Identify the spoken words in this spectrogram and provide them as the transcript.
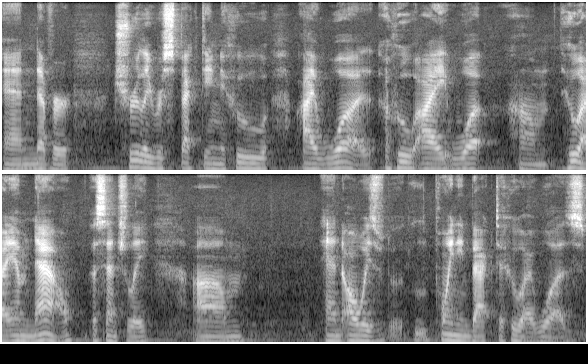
and never truly respecting who I was, who I what, um, who I am now, essentially, um, and always pointing back to who I was.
